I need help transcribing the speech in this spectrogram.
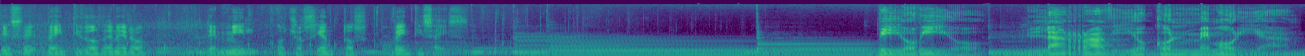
ese 22 de enero de 1826. Bio Bio, la radio con memoria.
